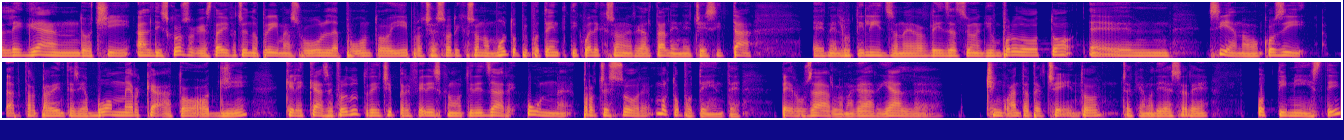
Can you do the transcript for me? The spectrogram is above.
legandoci al discorso che stavi facendo prima sul appunto i processori che sono molto più potenti di quelle che sono in realtà le necessità eh, nell'utilizzo, nella realizzazione di un prodotto, ehm, siano così, tra parentesi, a buon mercato oggi che le case produttrici preferiscono utilizzare un processore molto potente per usarlo magari al 50%, cerchiamo di essere ottimisti,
